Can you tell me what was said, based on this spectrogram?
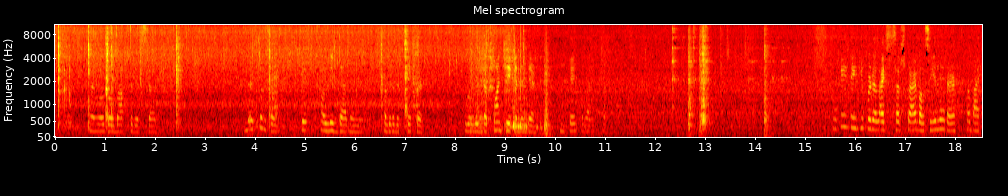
Hmm. We'll go back to this uh, this one's a bit I'll leave that one a little bit thicker. We'll leave that one chicken in there. Okay okay thank you for the like subscribe. I'll see you later. Bye bye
